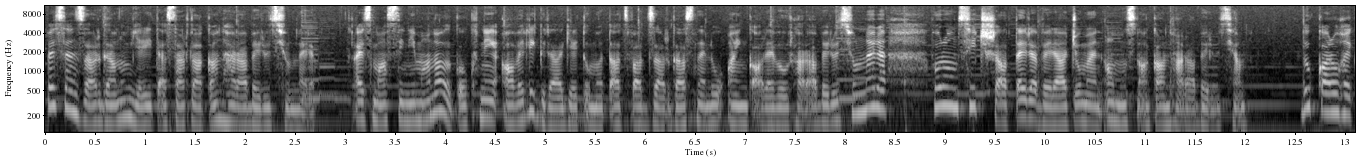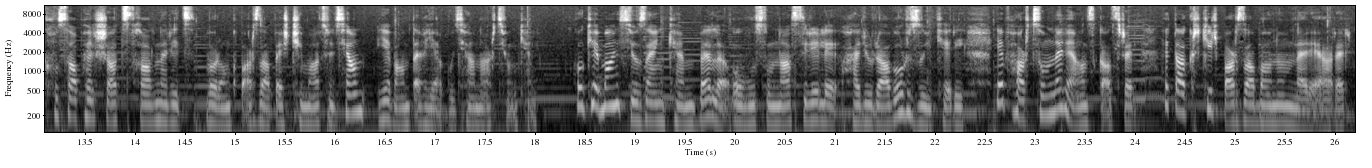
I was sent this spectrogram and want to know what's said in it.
Ինչպես են զարգանում երիտասարդական հարաբերությունները։ Այս մասին իմանալը կօգնի ավելի գրագետ ու մտածված զարգացնելու այն կարևոր հարաբերությունները, որոնցից շատերը վերաճում են ամուսնական հարաբերության։ Դուք կարող եք խուսափել շատ սխալներից, որոնք պարզապես չիմացության եւ անտեղյակության արդյունք են։ Հոկեբան Սյուզեն Քեմբելը, ով ուսումնասիրել է հարյուրավոր զույգերի եւ հարցումներ է անցկացրել, հետաքրքիր բարձաբանումներ է արել։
